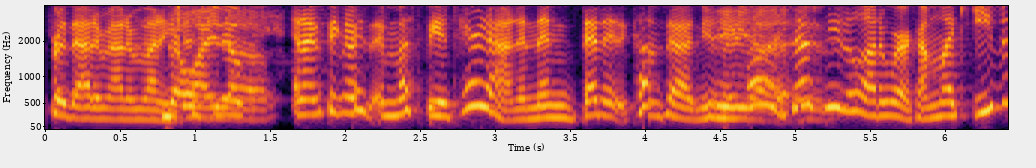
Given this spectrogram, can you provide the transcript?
for that amount of money. No, There's I no, know. And I'm thinking it must be a teardown. And then then it comes out and you're yeah, like, oh, it does need a lot of work. I'm like, even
